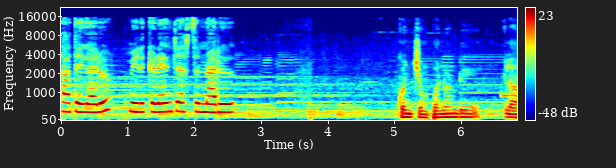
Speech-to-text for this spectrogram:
తాతయ్య గారు మీరు ఇక్కడ ఏం చేస్తున్నారు? కొంచెం పనుండి ఇలా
